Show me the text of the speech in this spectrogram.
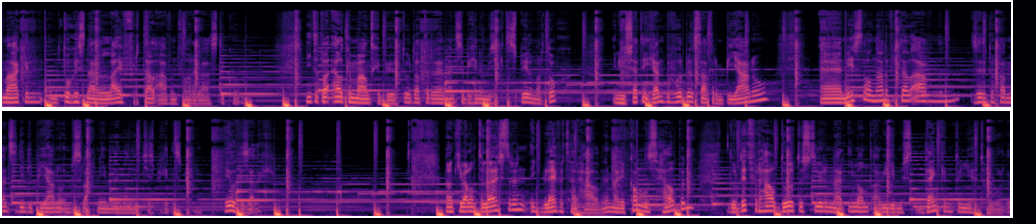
Maken om toch eens naar een live vertelavond van Relaas te komen. Niet dat dat elke maand gebeurt, doordat er eh, mensen beginnen muziek te spelen, maar toch. In uw set in Gent bijvoorbeeld staat er een piano. En meestal na de vertelavonden zijn er toch wel mensen die die piano in beslag nemen en dan liedjes beginnen spelen. Heel gezellig. Dankjewel om te luisteren. Ik blijf het herhalen, maar je kan ons helpen door dit verhaal door te sturen naar iemand aan wie je moest denken toen je het hoorde.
